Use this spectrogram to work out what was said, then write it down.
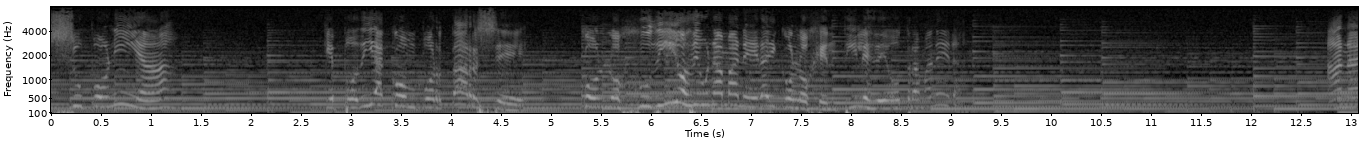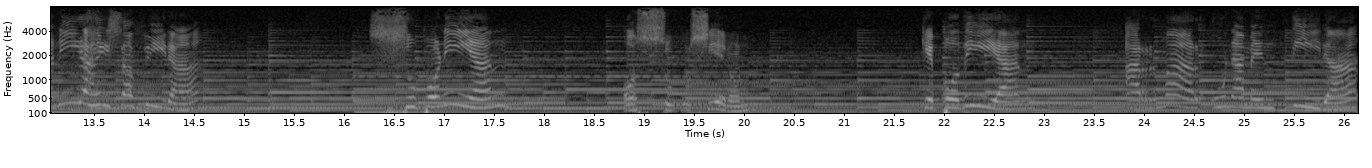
suponía que podía comportarse con los judíos de una manera y con los gentiles de otra manera. Ananías y Zafira suponían o supusieron que podían armar una mentira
